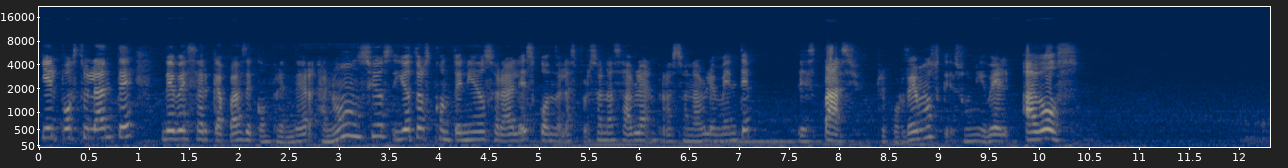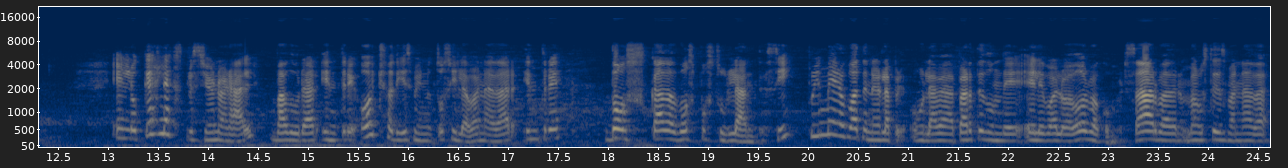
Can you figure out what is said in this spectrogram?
y el postulante debe ser capaz de comprender anuncios y otros contenidos orales cuando las personas hablan razonablemente despacio. Recordemos que es un nivel A2. En lo que es la expresión oral, va a durar entre 8 a 10 minutos y la van a dar entre dos, cada dos postulantes, ¿sí? Primero va a tener la, parte donde el evaluador va a conversar, va ustedes van a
